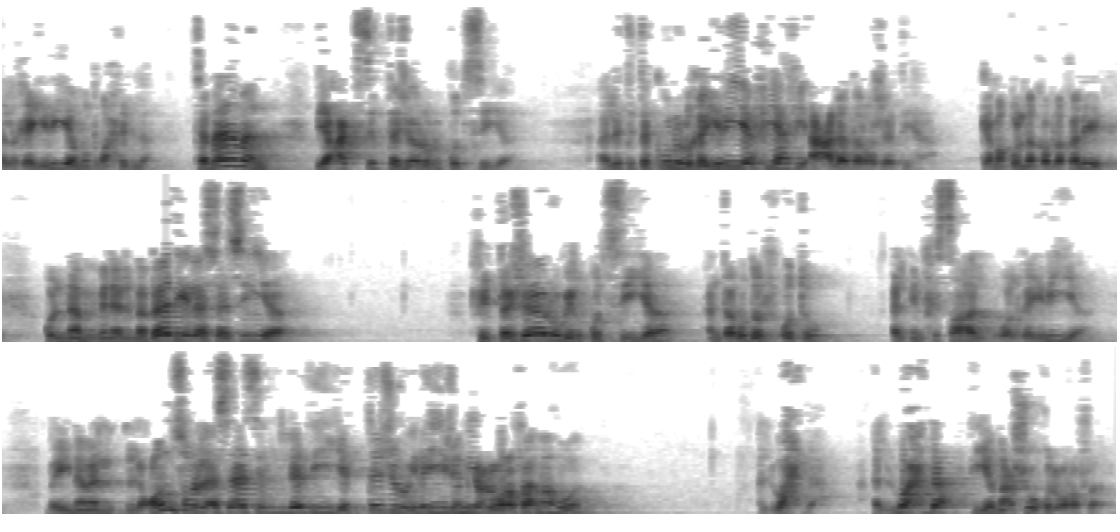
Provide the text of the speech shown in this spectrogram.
الغيرية مضمحلة تماما بعكس التجارب القدسية التي تكون الغيرية فيها في أعلى درجاتها. كما قلنا قبل قليل قلنا من المبادئ الأساسية في التجارب القدسية عند رودولف أوتو الانفصال والغيرية. بينما العنصر الأساسي الذي يتجه إليه جميع العرفاء ما هو؟ الوحدة. الوحدة هي معشوق العرفاء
